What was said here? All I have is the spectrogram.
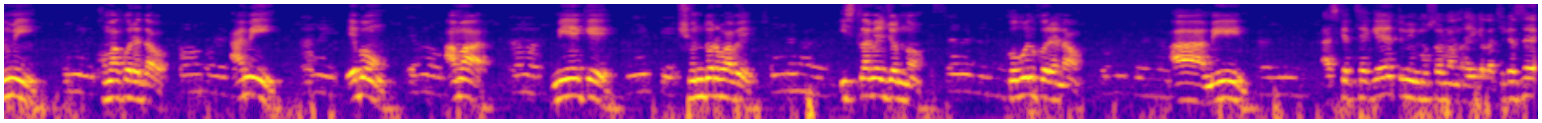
তুমি ক্ষমা করে দাও। আমি এবং আমার মেয়েকে সুন্দরভাবে ইসলামের জন্য কবুল করে নাও। আমিন। আজকের থেকে তুমি মুসলমান হয়ে গেলা ঠিক আছে?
